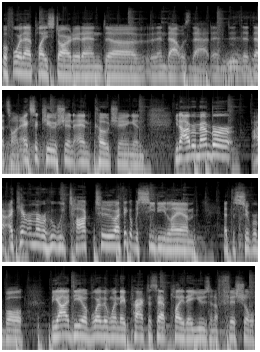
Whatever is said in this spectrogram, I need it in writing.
before that play started, and uh, and that was that. And th- that's on execution and coaching. And you know, I remember I can't remember who we talked to. I think it was CeeDee Lamb at the Super Bowl. The idea of whether when they practice that play they use an official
